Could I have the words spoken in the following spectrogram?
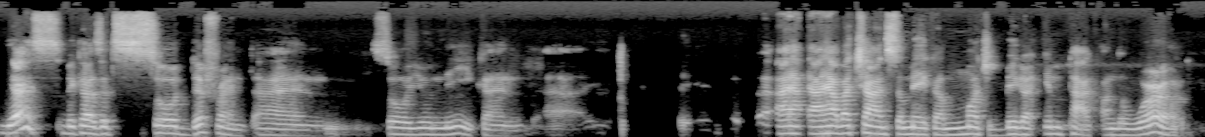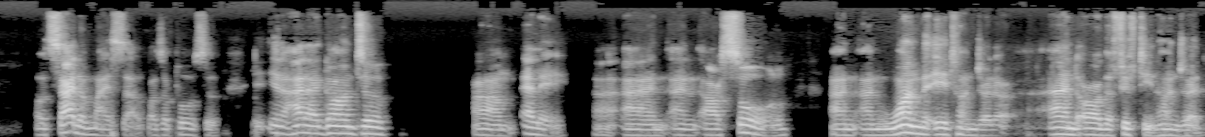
Yes, because it's so different and so unique and uh, I, I have a chance to make a much bigger impact on the world outside of myself as opposed to you know had i gone to um, la uh, and and our Seoul and and won the 800 or, and or the 1500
